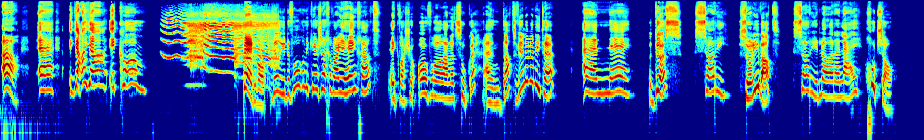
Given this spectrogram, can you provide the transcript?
Oh, eh, ja, ja, ik kom. Pedro, wil je de volgende keer zeggen waar je heen gaat? Ik was je overal aan het zoeken en dat willen we niet, hè? Eh, nee, Dus, sorry. sorry wat? Sorry, Lorelei. Goed zo.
